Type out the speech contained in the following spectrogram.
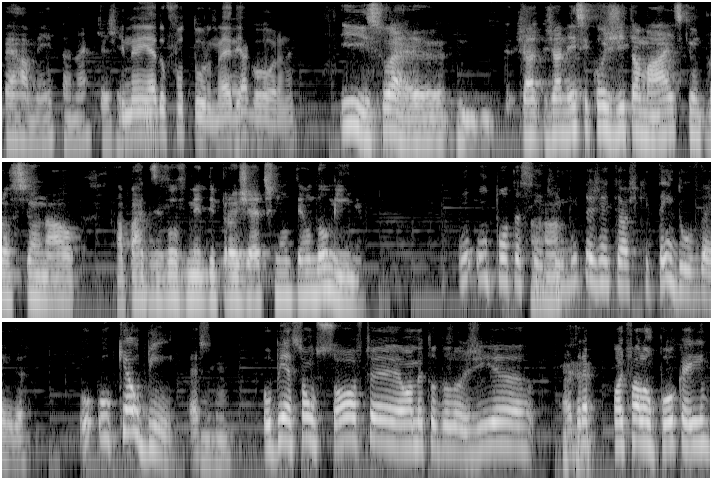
ferramenta, né? Que a gente... E nem é do futuro, né? É de agora, né? Isso, é. Já, já nem se cogita mais que um profissional na parte de desenvolvimento de projetos não tenha um domínio. Um, um ponto assim uhum. que muita gente eu acho que tem dúvida ainda. O, o que é o BIM? É, uhum. O BIM é só um software, é uma metodologia? André, pode falar um pouco aí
